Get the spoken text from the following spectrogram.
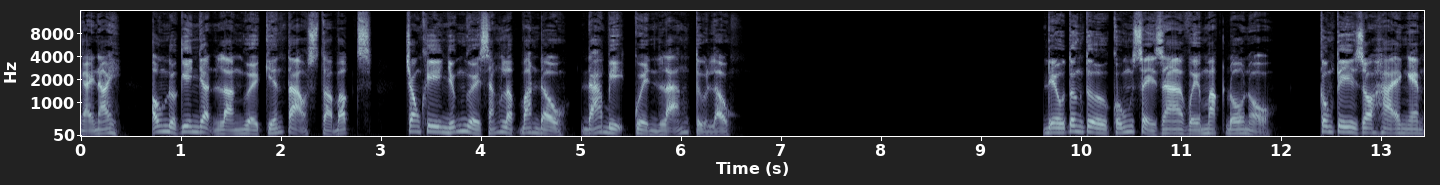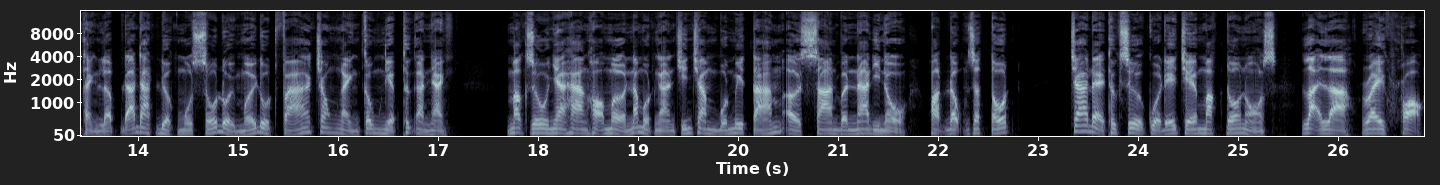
Ngày nay, ông được ghi nhận là người kiến tạo Starbucks, trong khi những người sáng lập ban đầu đã bị quyền lãng từ lâu. Điều tương tự cũng xảy ra với McDonald. Công ty do hai anh em thành lập đã đạt được một số đổi mới đột phá trong ngành công nghiệp thức ăn nhanh. Mặc dù nhà hàng họ mở năm 1948 ở San Bernardino hoạt động rất tốt, cha đẻ thực sự của đế chế McDonald's lại là Ray Kroc,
